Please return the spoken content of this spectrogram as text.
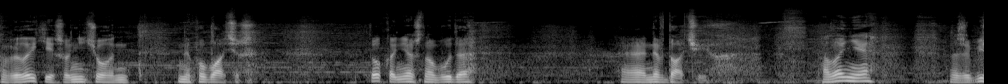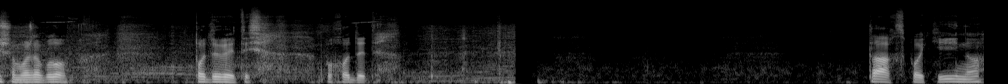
великий, що нічого не побачиш, то, звісно, буде е, невдачею. Але ні, навіть більше можна було подивитись, походити. Так, спокійно.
